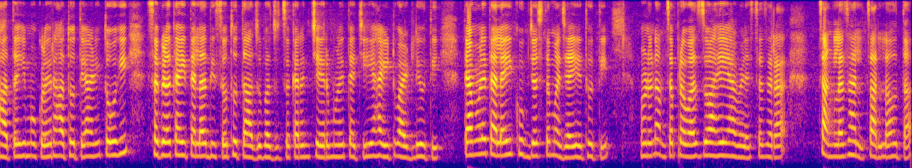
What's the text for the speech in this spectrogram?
हातही मोकळे राहत होते आणि तोही सगळं काही त्याला दिसत होतं आजूबाजूचं. कारण चेअरमुळे त्याची हाईट वाढली होती. त्यामुळे त्यालाही खूप जास्त मजा येत होती. म्हणून आमचा प्रवास जो आहे ह्या वेळेसचा जरा चांगला झाल चालला होता.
